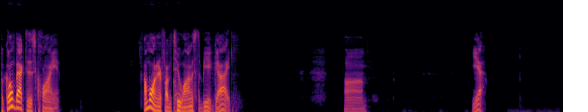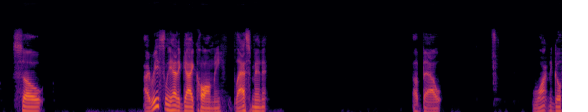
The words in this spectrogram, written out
But going back to this client, I'm wondering if I'm too honest to be a guide. Um, yeah. So I recently had a guy call me last minute about wanting to go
